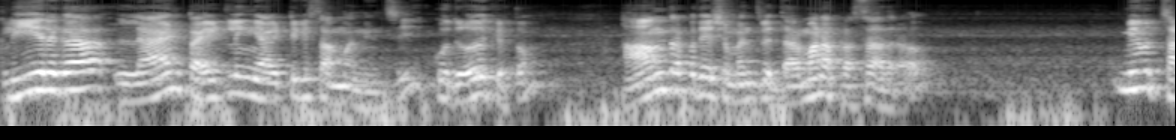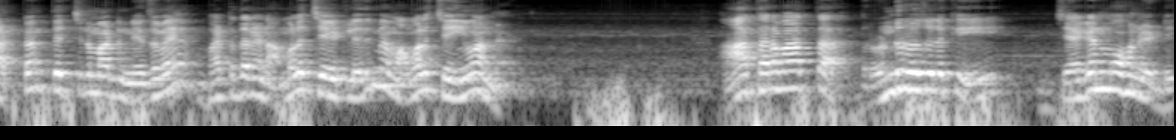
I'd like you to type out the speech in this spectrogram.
క్లియర్గా ల్యాండ్ టైట్లింగ్ యాక్ట్కి సంబంధించి కొద్ది రోజుల క్రితం ఆంధ్రప్రదేశ్ మంత్రి ధర్మాన ప్రసాదరావు మేము చట్టం తెచ్చిన మాట నిజమే బట్ దానిని అమలు చేయట్లేదు మేము అమలు చేయము అన్నాడు. ఆ తర్వాత రెండు రోజులకి జగన్మోహన్ రెడ్డి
